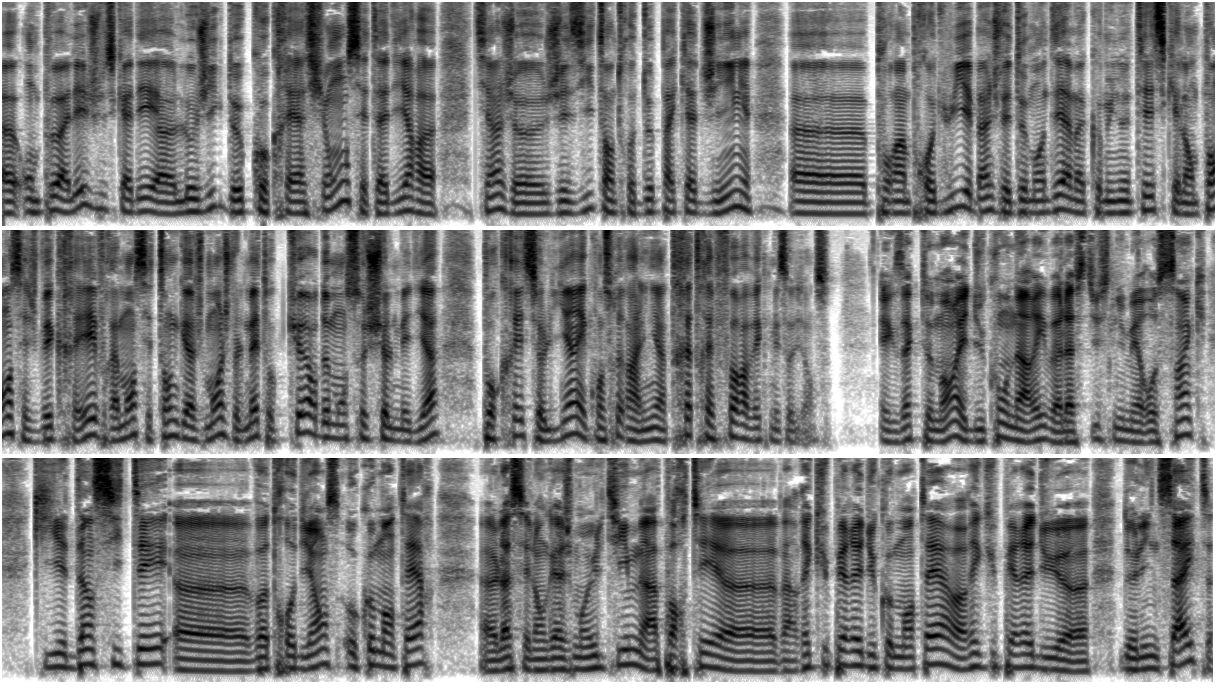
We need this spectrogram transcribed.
Euh, on peut aller jusqu'à des euh, logiques de co-création, c'est-à-dire, euh, tiens, j'hésite entre deux packaging pour un produit, ben, je vais demander à ma communauté ce qu'elle en pense et je vais créer vraiment cet engagement, je vais le mettre au cœur de mon social media pour créer ce lien et construire un lien très très fort avec mes audiences. Exactement. Et du coup, on arrive à l'astuce numéro 5 qui est d'inciter euh, votre audience aux commentaires. Euh, là, c'est l'engagement ultime, apporter, euh, récupérer du commentaire, récupérer du, euh, de l'insight,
